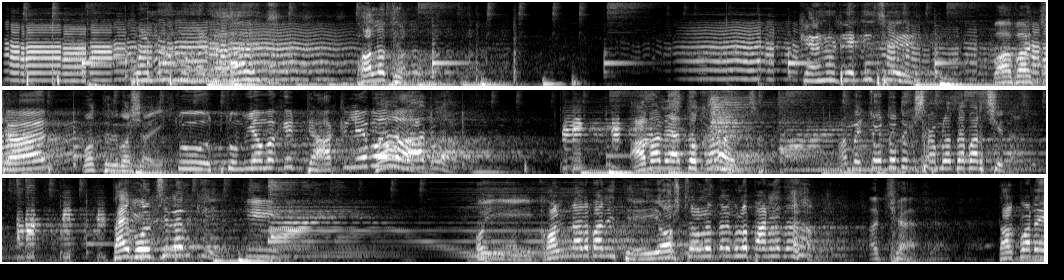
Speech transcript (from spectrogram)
প্রণাম মহারাজ ভালো থেকো। কেন ডেকেছে? বাবা চাঁদ মন্ত্রী মশাই। তু তুমি আমাকে ডাকলে হ্যাঁ, বাবা। আমার এত কাজ আমি চতুর্দিক সামলাতে পারছি না। তাই বলছিলাম কি? কি? ওই কন্যার বাড়িতে এই অষ্টলঙ্কারগুলো পাঠাতে হবে। আচ্ছা। তারপরে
